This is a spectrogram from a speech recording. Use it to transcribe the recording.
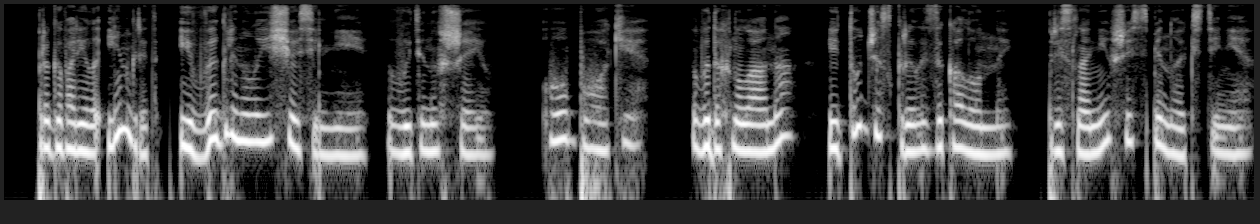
— проговорила Ингрид и выглянула еще сильнее, вытянув шею. «О, боги!» — выдохнула она и тут же скрылась за колонной, прислонившись спиной к стене.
